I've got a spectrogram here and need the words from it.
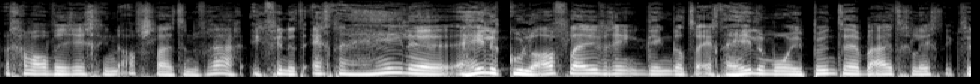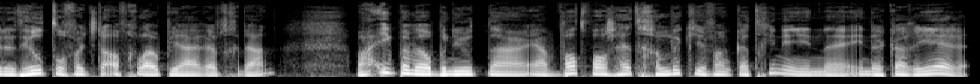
gaan we alweer richting de afsluitende vraag. Ik vind het echt een hele, hele coole aflevering. Ik denk dat we echt hele mooie punten hebben uitgelicht. Ik vind het heel tof wat je de afgelopen jaren hebt gedaan. Maar ik ben wel benieuwd naar, ja, wat was het gelukje van Katrine in, uh, in haar carrière?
